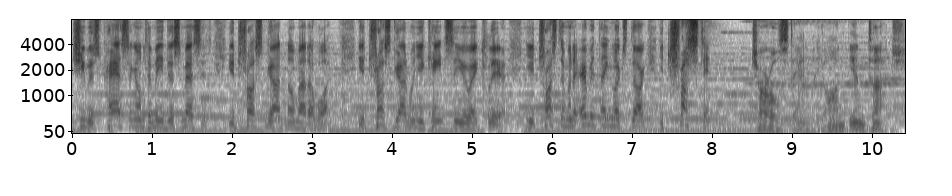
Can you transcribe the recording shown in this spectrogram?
She was passing on to me this message. You trust God no matter what. You trust God when you can't see your way clear. You trust Him when everything looks dark. You trust Him. Charles Stanley on In Touch,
